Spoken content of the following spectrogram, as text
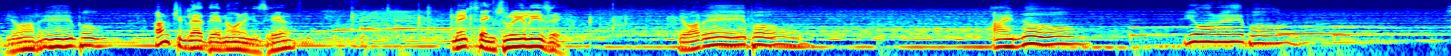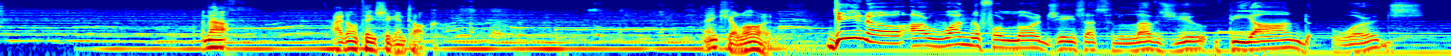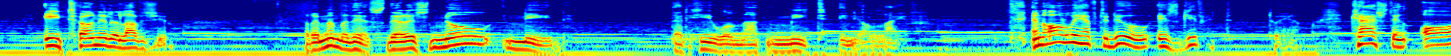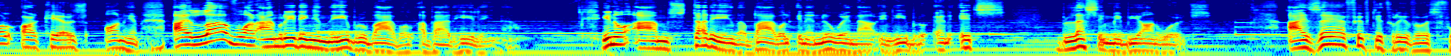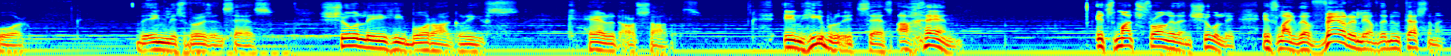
You are able. Aren't you glad the anointing is here? Make things real easy. You are able. I know you are able. Now, I don't think she can talk. Thank you, Lord. Do you know our wonderful Lord Jesus loves you beyond words? Eternally loves you. Remember this there is no need that He will not meet in your life. And all we have to do is give it casting all our cares on Him. I love what I'm reading in the Hebrew Bible about healing now. You know, I'm studying the Bible in a new way now in Hebrew, and it's blessing me beyond words. Isaiah 53, verse 4, the English version says, Surely he bore our griefs, carried our sorrows. In Hebrew, it says, Achen. It's much stronger than surely. It's like the verily of the New Testament.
